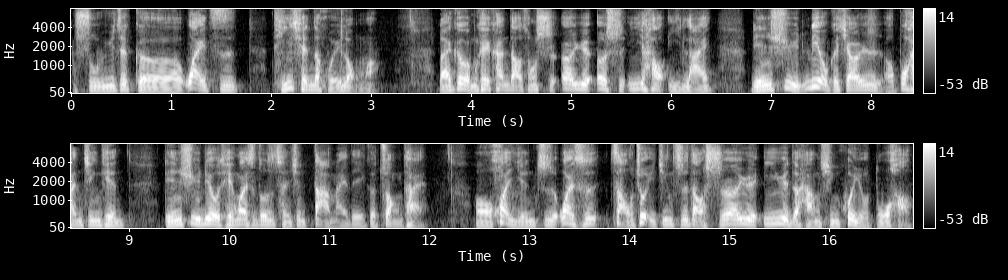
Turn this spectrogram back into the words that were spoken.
属于这个外资提前的回笼嘛。来，各位，我们可以看到，从十二月二十一号以来，连续六个交易日哦，不含今天，连续六天外资都是呈现大买的一个状态哦。换言之，外资早就已经知道十二月、一月的行情会有多好，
